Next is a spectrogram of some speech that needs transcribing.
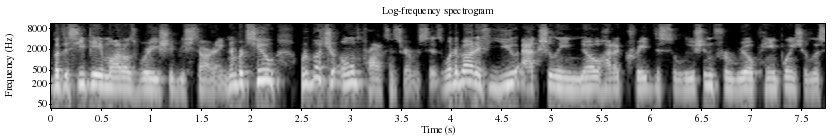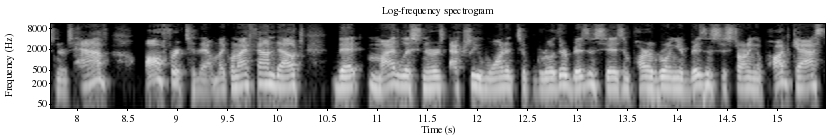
but the CPA model is where you should be starting. Number two, what about your own products and services? What about if you actually know how to create the solution for real pain points your listeners have? Offer it to them. Like when I found out that my listeners actually wanted to grow their businesses, and part of growing your business is starting a podcast,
